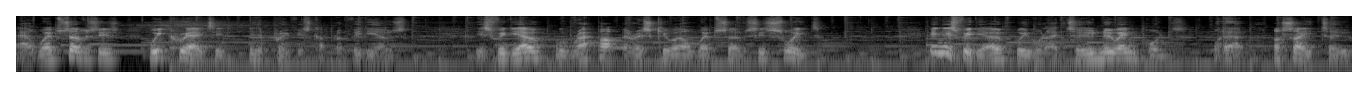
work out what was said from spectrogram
our web services we created in the previous couple of videos. This video will wrap up our SQL Web Services suite. In this video, we will add two new endpoints. Well, I say two,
